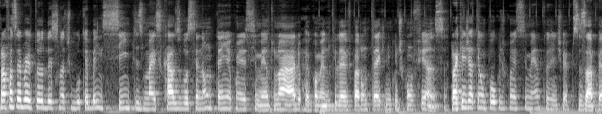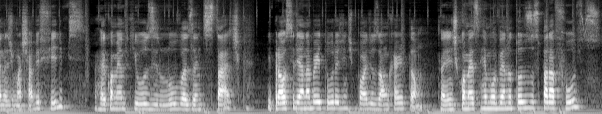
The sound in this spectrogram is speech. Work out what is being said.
Para fazer a abertura desse notebook é bem simples, mas caso você não tenha conhecimento na área, eu recomendo que leve para um técnico de confiança. Para quem já tem um pouco de conhecimento, a gente vai precisar apenas de uma chave Phillips. Eu recomendo que use luvas antistáticas. E para auxiliar na abertura, a gente pode usar um cartão. Então a gente começa removendo todos os parafusos.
